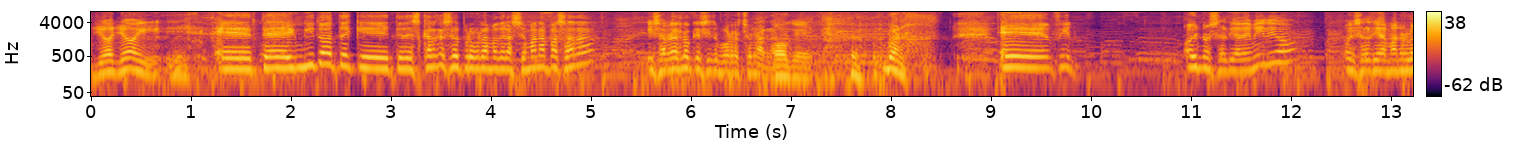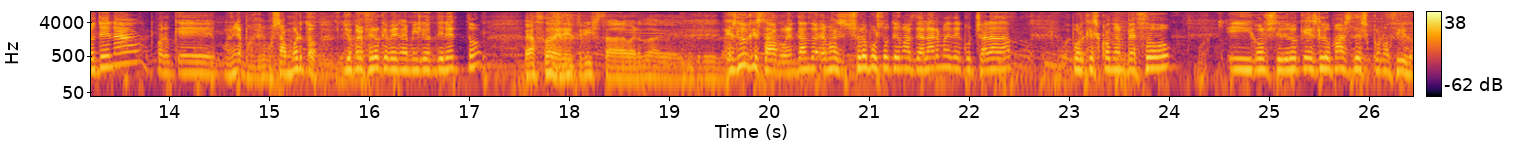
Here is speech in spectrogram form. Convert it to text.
Yo, yo y... y- Eh, te invito a te- que te descargues el programa de la semana pasada y sabrás lo que es ir borracho en la radio. Ok. Bueno, eh, en fin. Hoy no es el día de Emilio, hoy es el día de Manolo Tena, porque, pues mira, porque se ha muerto. Yo prefiero que venga Emilio en directo. Pedazo de letrista, la verdad, increíble. Es lo que estaba comentando. Además, solo he puesto temas de alarma y de cucharada, porque es cuando empezó y considero que es lo más desconocido.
